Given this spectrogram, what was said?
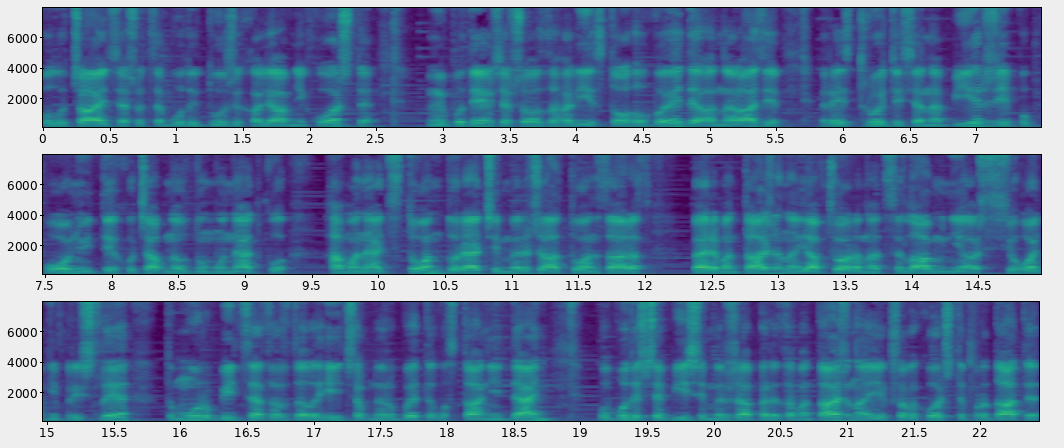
виходить, що це будуть дуже халявні кошти. Ну і подивимося, що взагалі з того вийде. А наразі реєструйтеся на біржі, поповнюйте хоча б на одну монетку гаманець тон. До речі, мережа тон зараз перевантажена. Я вчора надсилав, мені аж сьогодні прийшли. Тому робіть це заздалегідь, щоб не робити в останній день, бо буде ще більше мережа перезавантажена. І якщо ви хочете продати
